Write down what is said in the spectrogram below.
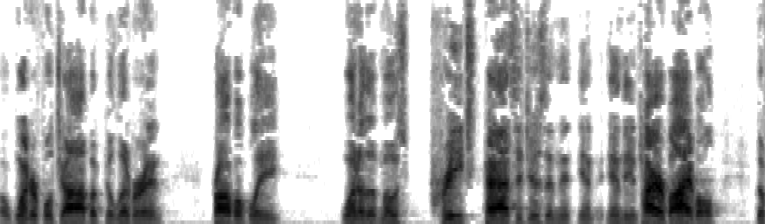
a wonderful job of delivering probably one of the most preached passages in the, in, in the entire Bible the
